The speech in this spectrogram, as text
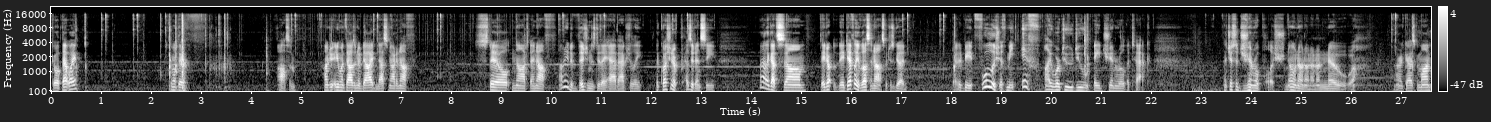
Go up that way. Come up there. Awesome. 181,000 have died, and that's not enough. Still not enough. How many divisions do they have, actually? The question of presidency. Well, they got some. They don't. They definitely have less than us, which is good. But it'd be foolish of me if I were to do a general attack. Not just a general push. No, no, no, no, no, no. Alright, guys, come on.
